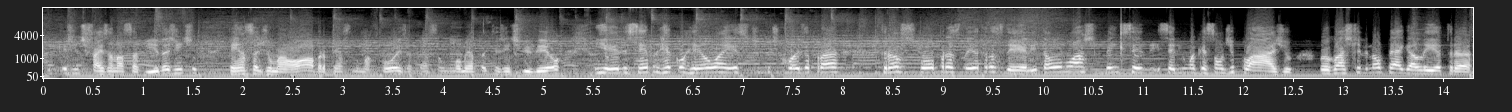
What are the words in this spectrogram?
Tudo que a gente faz na nossa vida, a gente pensa de uma obra, pensa numa coisa, pensa num momento que a gente viveu, e ele sempre recorreu a esse tipo de coisa para transpor para as letras dele. Então eu não acho bem que seria, uma questão de plágio, porque eu acho que ele não pega a letra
